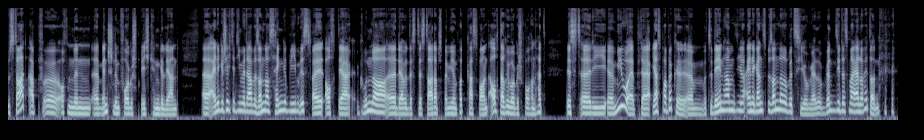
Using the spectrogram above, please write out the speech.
Start-up-offenen äh, Menschen im Vorgespräch kennengelernt. Äh, eine Geschichte, die mir da besonders hängen geblieben ist, weil auch der Gründer äh, der, des, des Startups bei mir im Podcast war und auch darüber gesprochen hat, ist äh, die äh, Mio-App, der Jasper Böckel. Ähm, zu denen haben Sie eine ganz besondere Beziehung. Also könnten Sie das mal erläutern?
